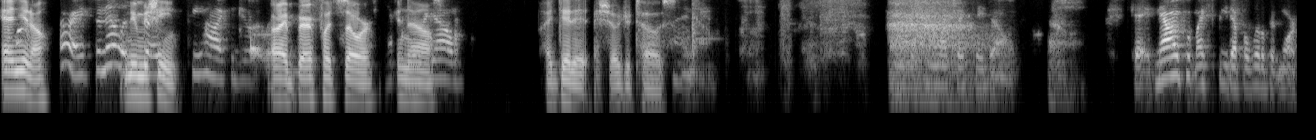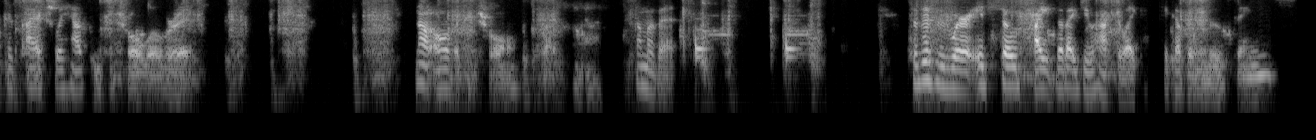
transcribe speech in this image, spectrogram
and you know, all right, so now let's New machine. see how I can do it. all right, barefoot sewer in the house. I did it. I showed your toes. I know. How much I say don't. Okay, now I put my speed up a little bit more because I actually have some control over it. Not all the control, but you know, some of it. So this is where it's so tight that I do have to like pick up and move things.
